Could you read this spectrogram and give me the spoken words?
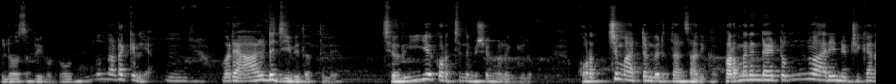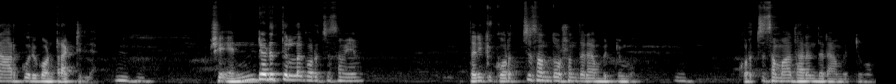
ഫിലോസഫി കൊണ്ടോ ഒന്നും നടക്കില്ല. ഒരാളുടെ ജീവിതത്തിൽ ചെറിയ കുറച്ച് നിമിഷങ്ങളെങ്കിലും കുറച്ച് മാറ്റം വരുത്താൻ സാധിക്കും. പെർമനന്റ് ആയിട്ടൊന്നും ആരെയും രക്ഷിക്കാൻ ആർക്കും ഒരു കോൺട്രാക്റ്റ് ഇല്ല. പക്ഷെ എന്റെ അടുത്തുള്ള കുറച്ച് സമയം തനിക്ക് കുറച്ച് സന്തോഷം തരാൻ പറ്റുമോ? കുറച്ച് സമാധാനം തരാൻ പറ്റുമോ?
